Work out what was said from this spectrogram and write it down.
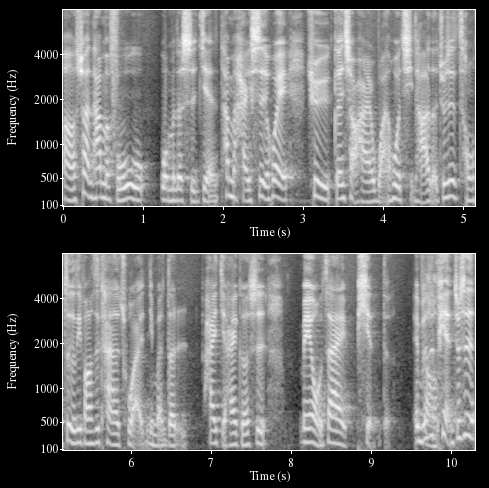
呃算他们服务我们的时间，他们还是会去跟小孩玩或其他的，就是从这个地方是看得出来，你们的嗨姐嗨哥是没有在骗的。也、欸、不是骗，就是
